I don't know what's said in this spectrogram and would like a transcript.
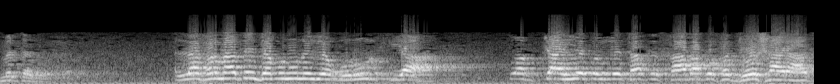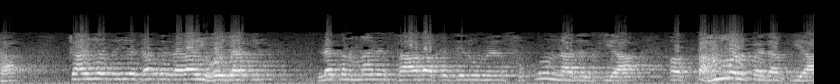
مرتا اللہ فرماتے ہیں، جب انہوں نے یہ غرور کیا، تو اب چاہیے تو یہ تھا کہ صحابہ کو سب جوش آ رہا تھا، چاہیے تو یہ تھا کہ لڑائی ہو جاتی۔ لیکن میں نے صحابہ کے دلوں میں سکون نازل کیا اور تحمل پیدا کیا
